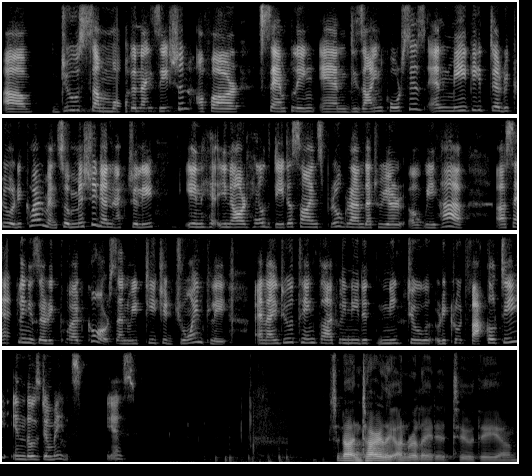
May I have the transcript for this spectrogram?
um, do some modernization of our sampling and design courses and make it a requ- requirement. So Michigan actually in in our health data science program that we are uh, we have uh, sampling is a required course and we teach it jointly. And I do think that we need it, need to recruit faculty in those domains. Yes. So not entirely unrelated to the um,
